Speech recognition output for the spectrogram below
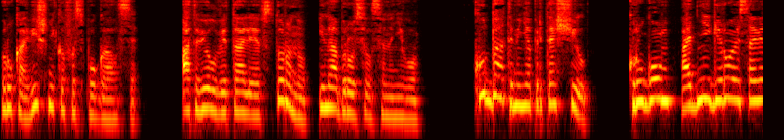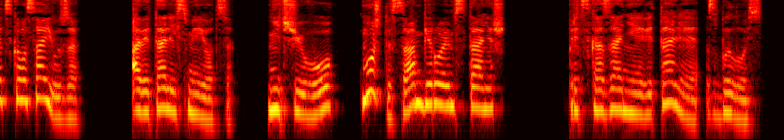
Рукавишников испугался. Отвел Виталия в сторону и набросился на него. «Куда ты меня притащил? Кругом одни герои Советского Союза». А Виталий смеется. «Ничего, может, и сам героем станешь». Предсказание Виталия сбылось.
